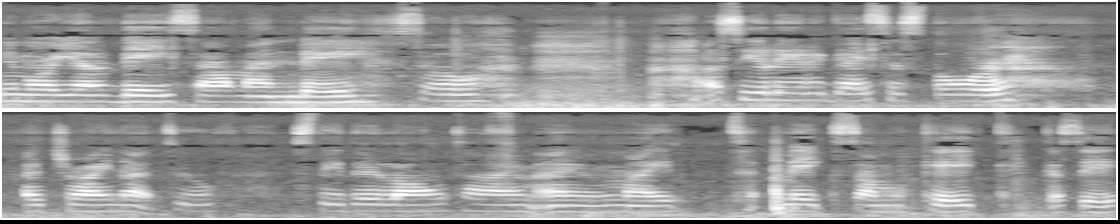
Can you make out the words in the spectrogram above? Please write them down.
Memorial Day sa Monday. So, I'll see you later guys sa store. I try not to stay there long time. I might make some cake kasi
